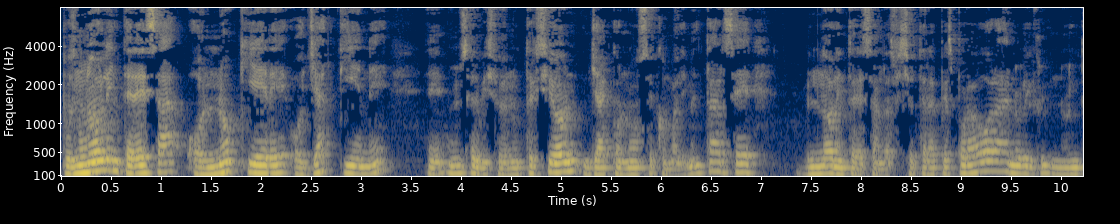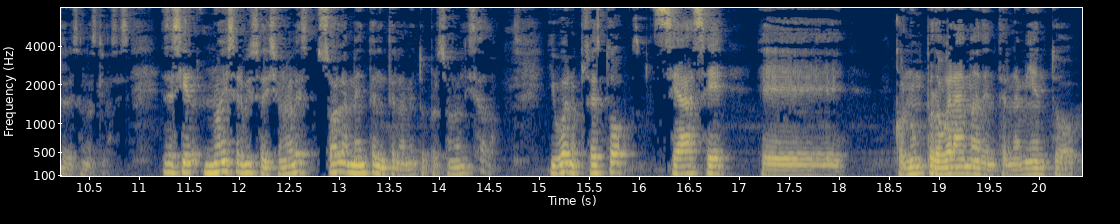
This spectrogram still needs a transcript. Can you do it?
pues no le interesa o no quiere o ya tiene eh, un servicio de nutrición, ya conoce cómo alimentarse, no le interesan las fisioterapias por ahora, no le, no le, interesan las clases. Es decir, no hay servicios adicionales, solamente el entrenamiento personalizado. Y bueno, pues esto se hace eh, con un programa de entrenamiento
